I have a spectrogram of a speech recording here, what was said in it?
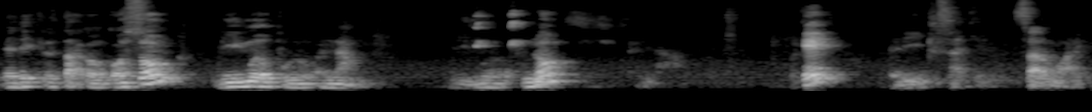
Jadi letakkan kosong 56. 56. Okey? Jadi itu saja. Assalamualaikum.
